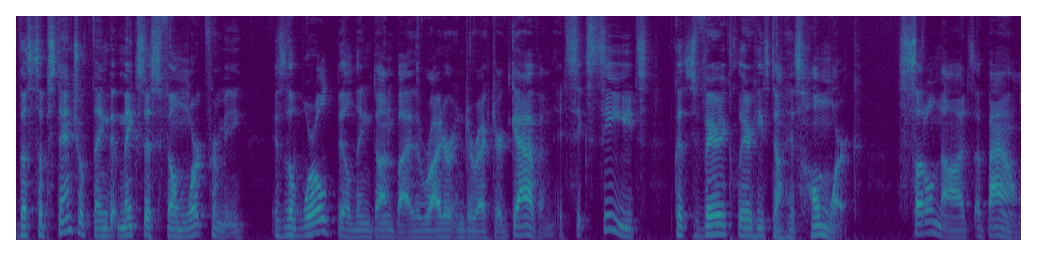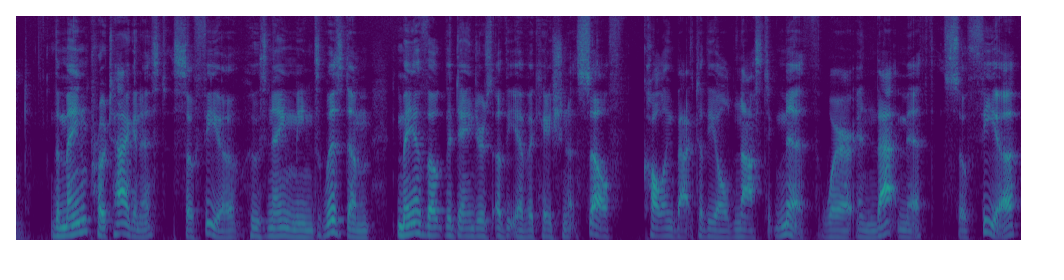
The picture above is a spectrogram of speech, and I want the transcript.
The substantial thing that makes this film work for me is the world building done by the writer and director Gavin. It succeeds because it's very clear he's done his homework. Subtle nods abound. The main protagonist, Sophia, whose name means wisdom, may evoke the dangers of the evocation itself, calling back to the old Gnostic myth, where in that myth, Sophia,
